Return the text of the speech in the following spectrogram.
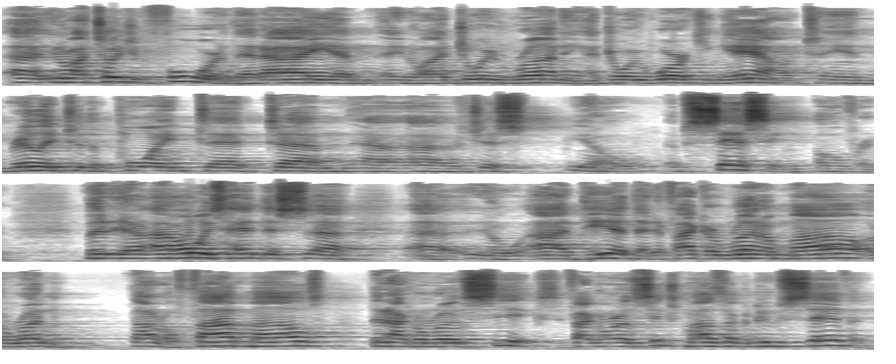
Uh, you know, I told you before that I, um, you know, I enjoy running, I enjoy working out, and really to the point that um, I, I, was just, you know, obsessing over it. But I always had this, uh, uh, you know, idea that if I could run a mile or run, I don't know, five miles, then I can run six. If I can run six miles, I can do seven.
